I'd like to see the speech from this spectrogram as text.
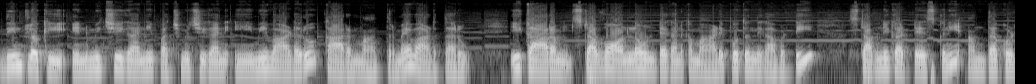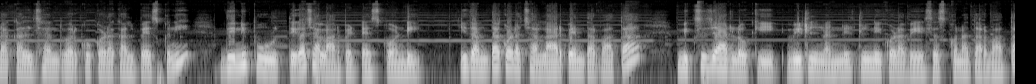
దీంట్లోకి ఎండుమిర్చి కానీ పచ్చిమిర్చి కానీ ఏమీ వాడరు కారం మాత్రమే వాడతారు. ఈ కారం స్టవ్ ఆన్లో ఉంటే కనుక మాడిపోతుంది కాబట్టి స్టవ్ని కట్టేసుకుని అంతా కూడా కలిసేంత వరకు కూడా కలిపేసుకుని దీన్ని పూర్తిగా చల్లారపెట్టేసుకోండి. ఇదంతా కూడా చల్లారిపోయిన తర్వాత మిక్సీ జార్లోకి వీటిని అన్నిటిని కూడా వేసేసుకున్న తర్వాత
